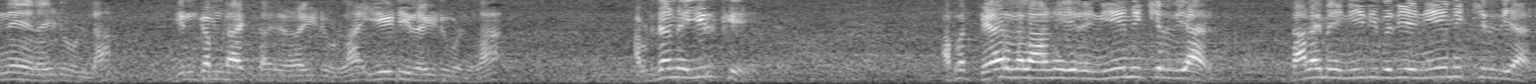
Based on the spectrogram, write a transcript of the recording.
என்ஐஏ ரைடு விடலாம். இன்கம் டாக்ஸ் ரைடு விடலாம். இடி ரைடு விடலாம். அப்படித்தானே இருக்கு. அப்ப தேர்தல் ஆணையரை நியமிக்கிறது யார்? தலைமை நீதிபதியை நியமிக்கிறது யார்?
